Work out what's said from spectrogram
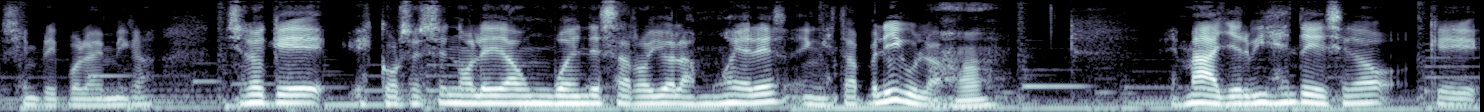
siempre hay polémica, diciendo que Scorsese no le da un buen desarrollo a las mujeres en esta película. Ajá. Es más, ayer vi gente diciendo que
